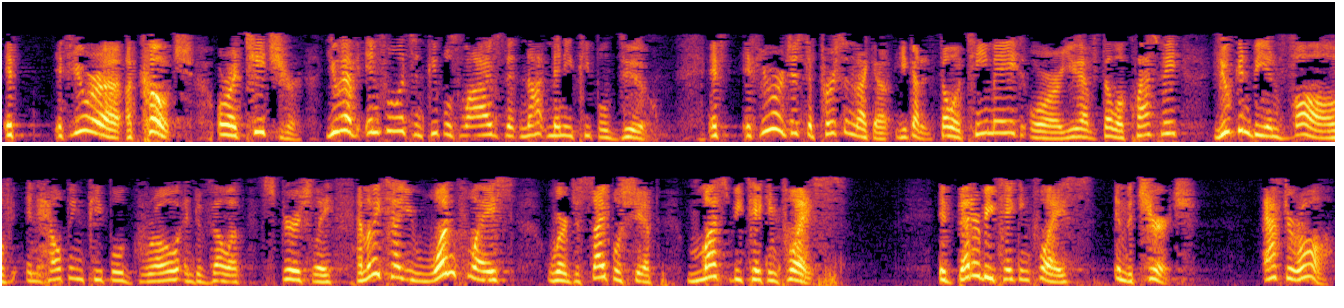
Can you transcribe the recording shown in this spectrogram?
If, if you're a, a coach or a teacher, you have influence in people's lives that not many people do. If if you are just a person like a you got a fellow teammate or you have a fellow classmate, you can be involved in helping people grow and develop spiritually. And let me tell you one place where discipleship must be taking place. It better be taking place in the church. After all,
